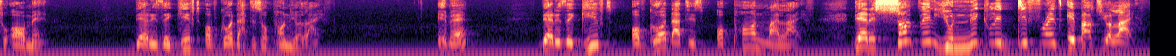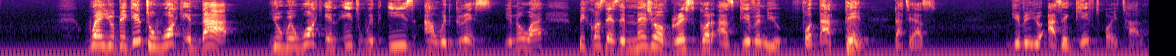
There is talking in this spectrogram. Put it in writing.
to all men. There is a gift of God that is upon your life. Amen. There is a gift of God that is upon my life. There is something uniquely different about your life. When you begin to walk in that, you will walk in it with ease and with grace. You know why? Because there's a measure of grace God has given you for that thing that He has given you as a gift or a talent.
